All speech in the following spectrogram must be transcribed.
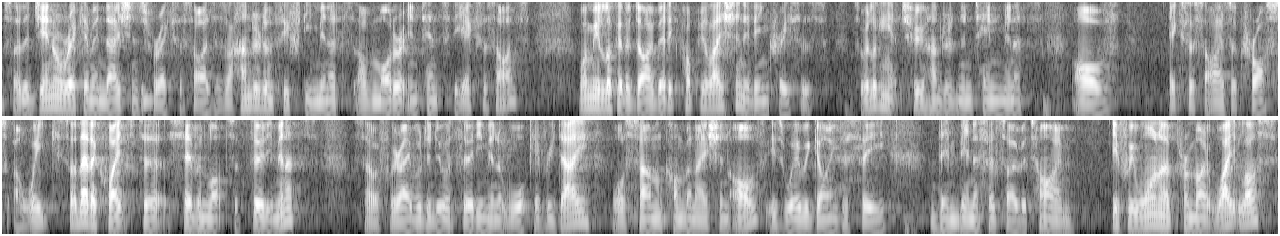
So the general recommendations for exercise is 150 minutes of moderate intensity exercise. When we look at a diabetic population, it increases. So we're looking at 210 minutes of exercise across a week. So that equates to seven lots of 30 minutes. So if we're able to do a 30 minute walk every day or some combination of is where we're going to see them benefits over time. If we want to promote weight loss,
